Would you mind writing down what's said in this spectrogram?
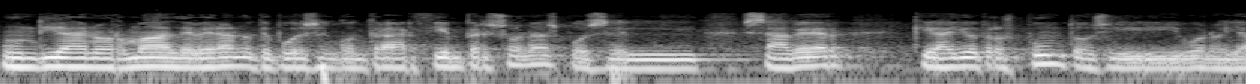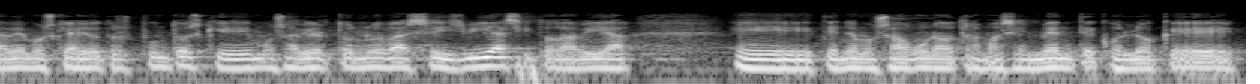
un día normal de verano te puedes encontrar 100 personas, pues el saber que hay otros puntos y bueno, ya vemos que hay otros puntos que hemos abierto nuevas seis vías y todavía eh, tenemos alguna otra más en mente, con lo que,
